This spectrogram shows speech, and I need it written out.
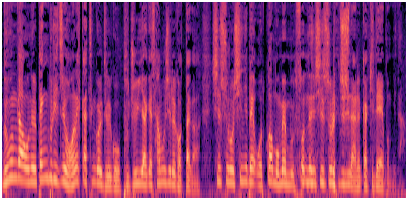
누군가 오늘 땡브리즈 원액 같은 걸 들고 부주의하게 사무실을 걷다가 실수로 신입의 옷과 몸에 무- 쏟는 실수를 해주진 않을까 기대해 봅니다.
